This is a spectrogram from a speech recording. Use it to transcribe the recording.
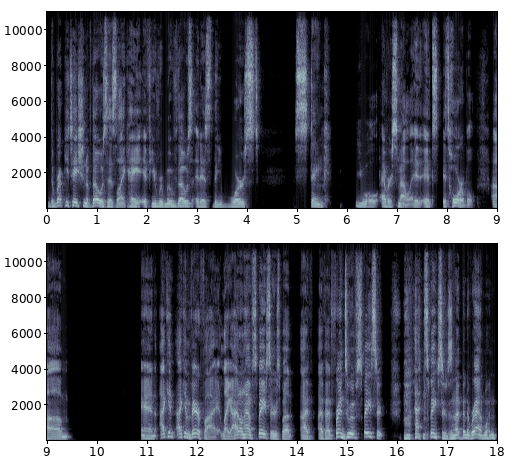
the reputation of those is like hey if you remove those it is the worst stink you will ever smell. It, it's it's horrible. Um and I can I can verify. Like I don't have spacers, but I've I've had friends who have spacer had spacers, and I've been around when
